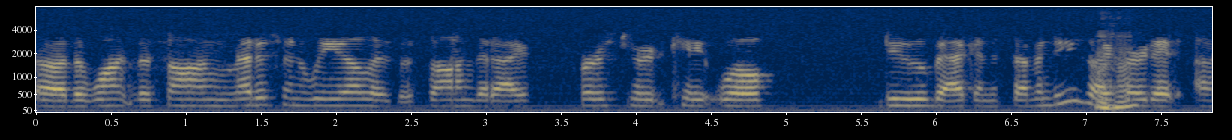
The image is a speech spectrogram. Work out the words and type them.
Uh, the one, the song "Medicine Wheel" is a song that I first heard Kate Wolf do back in the '70s. I Uh-huh. heard it. Uh,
